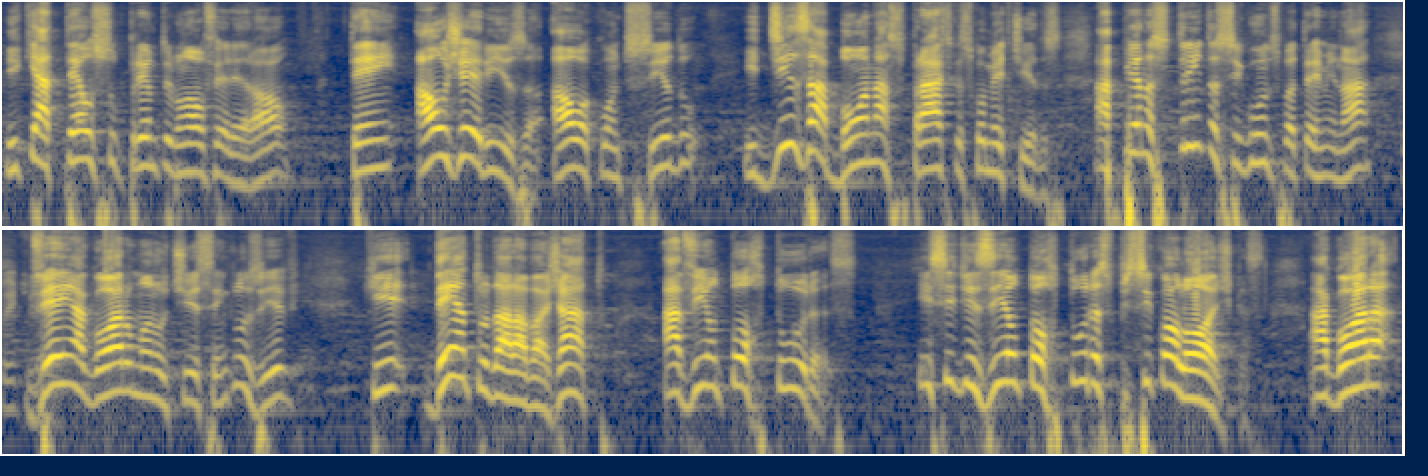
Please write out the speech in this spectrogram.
e que até o Supremo Tribunal Federal tem algeriza ao acontecido e desabona as práticas cometidas. Apenas 30 segundos para terminar, vem agora uma notícia, inclusive, que dentro da Lava Jato haviam torturas e se diziam torturas psicológicas. Agora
